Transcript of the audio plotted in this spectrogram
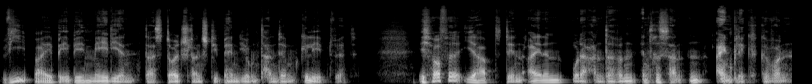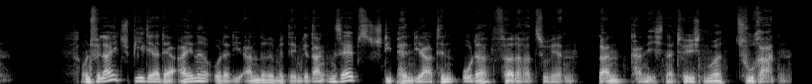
wie bei BB Medien das Deutschlandstipendium Tandem gelebt wird. Ich hoffe, ihr habt den einen oder anderen interessanten Einblick gewonnen. Und vielleicht spielt ja der eine oder die andere mit dem Gedanken, selbst Stipendiatin oder Förderer zu werden. Dann kann ich natürlich nur zuraten.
